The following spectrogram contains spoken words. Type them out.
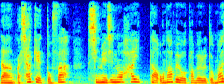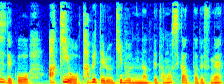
なんか鮭とさしめじの入ったお鍋を食べるとマジでこう秋を食べてる気分になって楽しかったですね。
